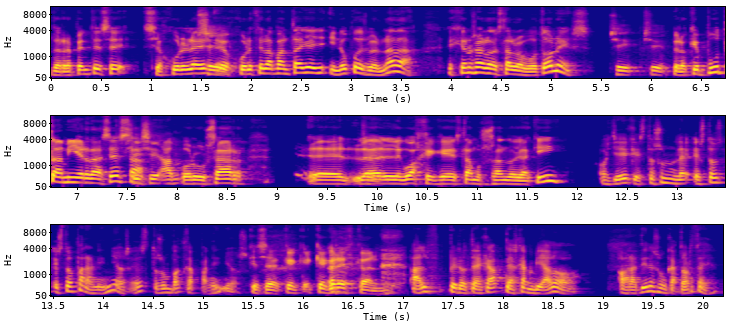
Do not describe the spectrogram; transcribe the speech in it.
de repente se, se oscurece la pantalla y no puedes ver nada. Es que no sabes dónde están los botones. Sí, sí. Pero qué puta mierda es esa por usar eh, el lenguaje que estamos usando hoy aquí. Oye, que esto es, un, esto, esto es para niños, ¿eh? esto es un podcast para niños. Que, se, que, que, crezcan. Alf, pero te, te, has cambiado. Ahora tienes un 14.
